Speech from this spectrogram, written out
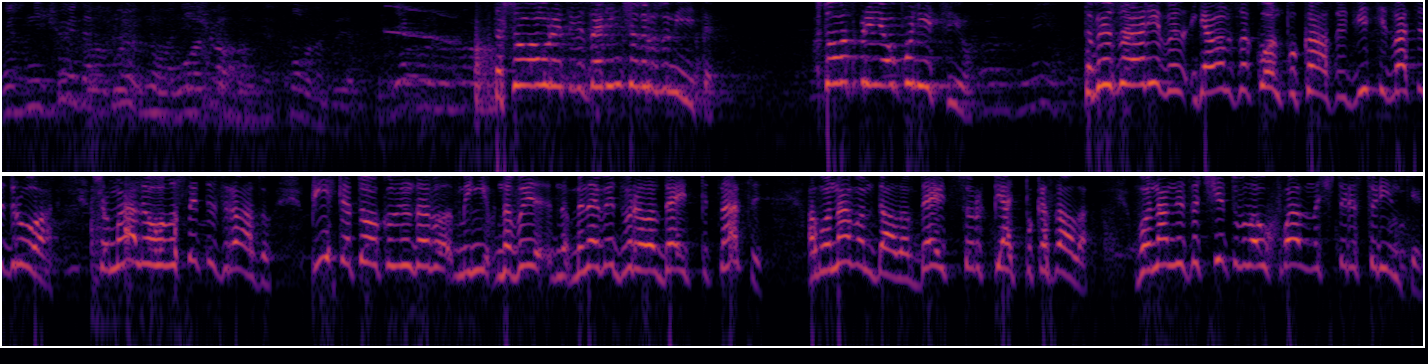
Ви ж не чуєте абсолютно нічого. Слово не даєте. Як можна зробити? Та що вам говорите? Ви взагалі нічого не розумієте. Хто вас прийняв у поліцію? Та ви взагалі, ви, я вам закон показую, 222, що мали оголосити зразу. Після того, коли мені, на ви- мене видворила в 9.15, а вона вам дала в 9.45 показала. Вона не зачитувала ухвалу на 4 сторінки.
